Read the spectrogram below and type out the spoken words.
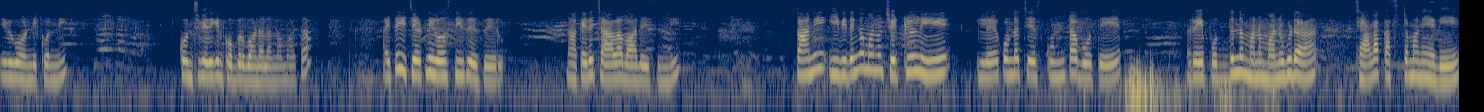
ఇవిగోండి కొన్ని. కొంచెం ఎదిగిన కొబ్బరి బొండాలు అన్నమాట. అయితే ఈ చెట్టుని ఈరోజు తీసేసారు. నాకైతే చాలా బాధ వేసింది కానీ ఈ విధంగా మనం చెట్లని లేకుండా చేసుకుంటా పోతే రేపొద్దున మన మనుగడ చాలా కష్టం అనేది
